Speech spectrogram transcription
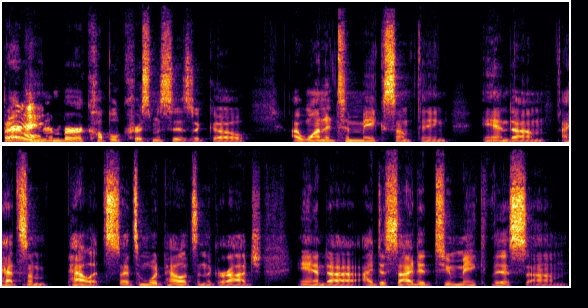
But Good. i remember a couple christmases ago i wanted to make something and um, i had some pallets. I had some wood pallets in the garage and uh, i decided to make this um,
